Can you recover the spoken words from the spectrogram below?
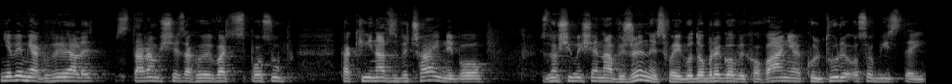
Nie wiem jak wy, ale staram się zachowywać sposób taki nadzwyczajny, bo znosimy się na wyżyny swojego dobrego wychowania, kultury osobistej.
